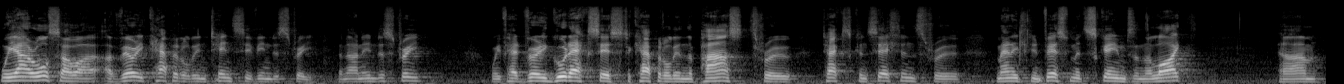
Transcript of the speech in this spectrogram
We are also a, a very capital intensive industry, the nut industry. We've had very good access to capital in the past through tax concessions, through managed investment schemes and the like. Um,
